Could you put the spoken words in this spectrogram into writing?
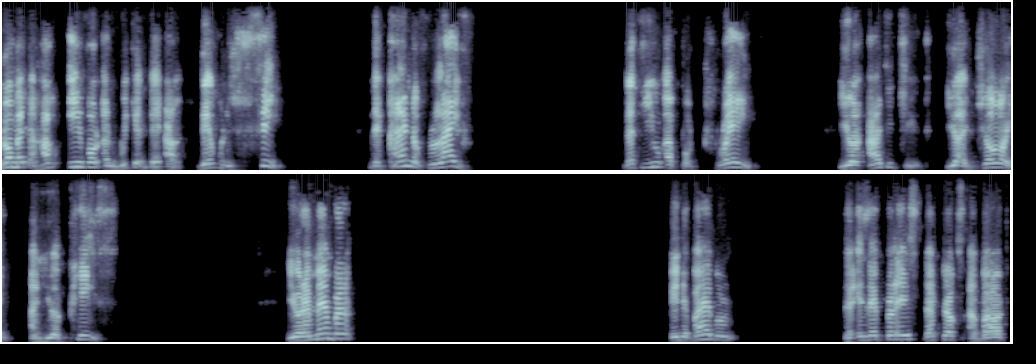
No matter how evil and wicked they are, they will see the kind of life that you are portraying, your attitude, your joy, and your peace. You remember in the Bible, there is a place that talks about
